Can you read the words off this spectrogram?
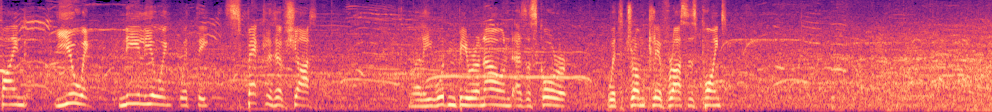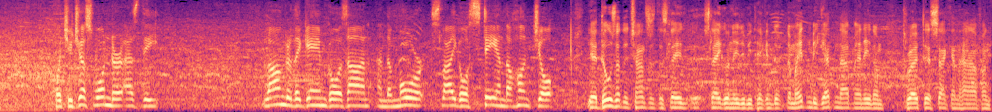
find Ewing, Neil Ewing with the speculative shot. Well, he wouldn't be renowned as a scorer with Drumcliffe Rosses Point. But you just wonder as the longer the game goes on and the more Sligo stay in the hunt, Joe. Yeah, those are the chances the Sligo need to be taking. They mightn't be getting that many of them throughout this second half, and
